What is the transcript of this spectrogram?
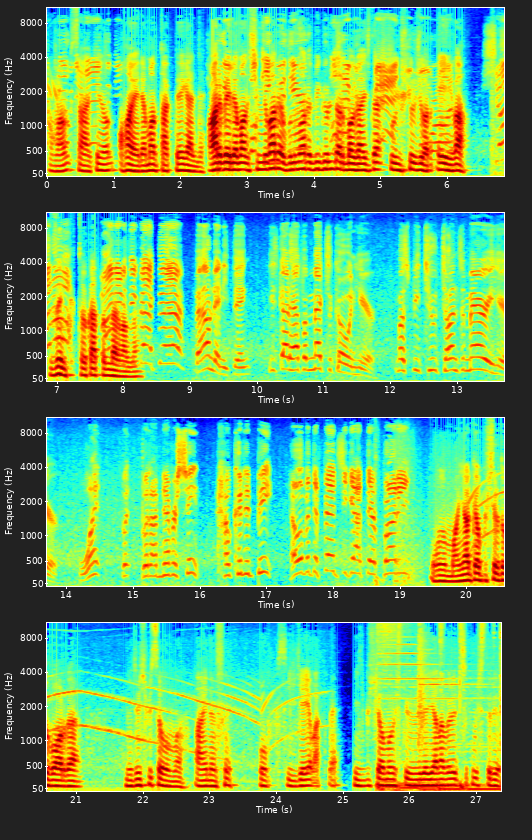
Tamam sakin ol. Aha eleman taklaya geldi. Harbi eleman şimdi var ya bunu var ya bir gördüler bagajda uyuşturucu var. Eyvah. Zınk tokatladılar valla. Found anything? He's got half of Mexico in here. Must be two tons of Mary here. What? But but I've never seen. How could it be? Hell of a defense you got there, buddy. Oğlum manyak yapıştırdı bu arada. Müthiş bir savunma. Aynen. of CJ'ye bak be. Hiçbir şey olmamış gibi bile yana böyle çıkmış duruyor.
